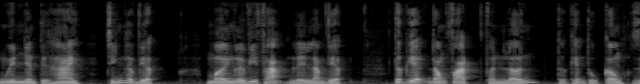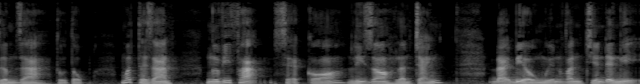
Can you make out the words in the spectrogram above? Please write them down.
Nguyên nhân thứ hai chính là việc mời người vi phạm lên làm việc, thực hiện đóng phạt phần lớn thực hiện thủ công, dườm già, thủ tục, mất thời gian, người vi phạm sẽ có lý do lẩn tránh. Đại biểu Nguyễn Văn Chiến đề nghị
